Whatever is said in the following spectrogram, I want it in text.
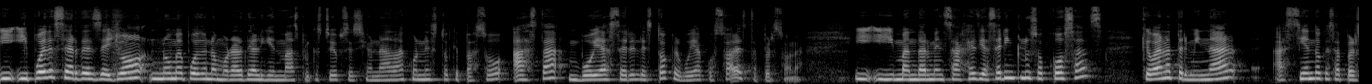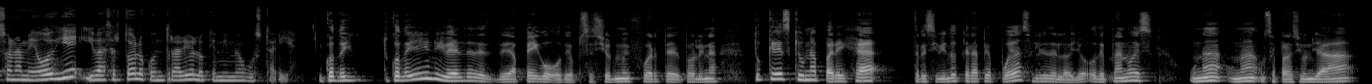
Y, puede ser desde yo no me puedo enamorar de alguien más porque estoy obsesionada con esto que pasó, hasta voy a hacer el stalker, voy a acosar a esta persona. Y, y mandar mensajes y hacer incluso cosas que van a terminar haciendo que esa persona me odie y va a hacer todo lo contrario a lo que a mí me gustaría. Y cuando, cuando hay un nivel de, de apego o de obsesión muy fuerte, Paulina, ¿tú crees que una pareja recibiendo terapia pueda salir del hoyo? ¿O de plano es una, una separación ya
